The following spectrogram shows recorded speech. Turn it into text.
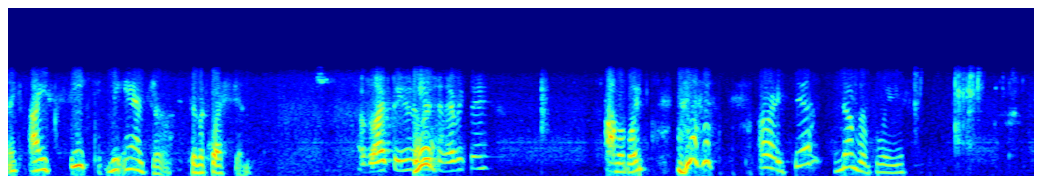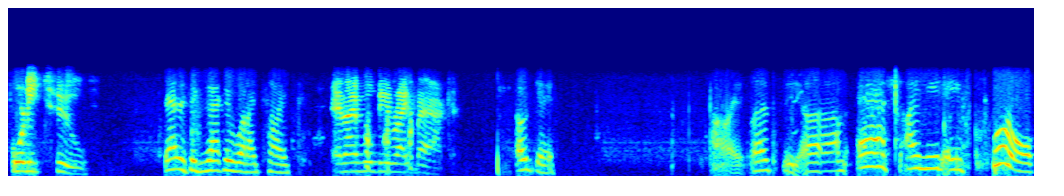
Like I seek the answer to the question. Of life, the universe, and everything? Probably. All right, Tim. Number, please. Forty-two, That is exactly what I typed. and I will be right back. Okay. All right, let's see. Um, Ash, I need a plural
